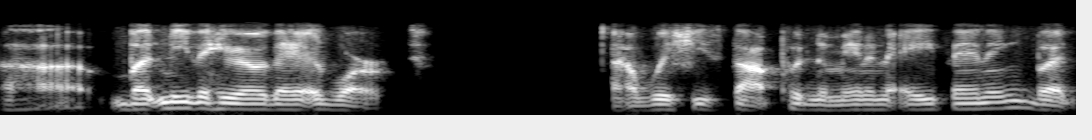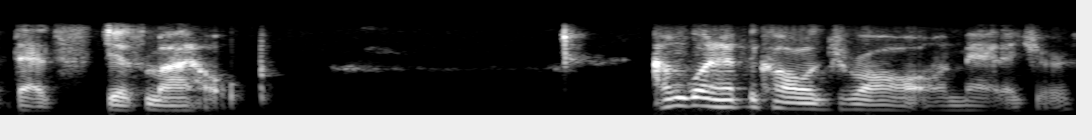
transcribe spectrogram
Uh, but neither here or there, it worked. I wish he stopped putting them in in the eighth inning, but that's just my hope. I'm going to have to call a draw on managers.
